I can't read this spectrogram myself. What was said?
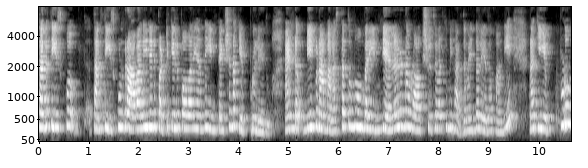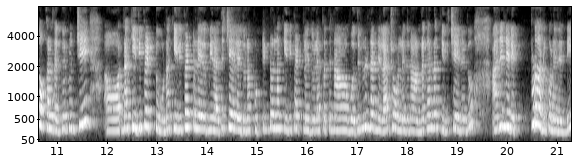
తను తీసుకు తను తీసుకుని రావాలి నేను పట్టుకెళ్ళిపోవాలి అన్న ఇంటెన్షన్ నాకు ఎప్పుడూ లేదు. అండ్ మీకు నా మనస్తత్వము మరి ఇన్ని ఏళ్ళలో నా వ్లాగ్స్ చూసే వాళ్ళకి మీకు అర్థమైందో లేదో కానీ నాకు ఎప్పుడూ ఒకళ్ళ దగ్గర నుంచి నాకు ఇది పెట్టు నాకు ఇది పెట్టలేదు మీరు అది చేయలేదు నా పుట్టింటోళ్ళు నాకు ఇది పెట్టలేదు లేకపోతే నా వదులు నన్ను ఎలా చూడలేదు నా అన్నగారు నాకు ఇది చేయలేదు అని నేను ఎప్పుడు అనుకోలేదండి.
